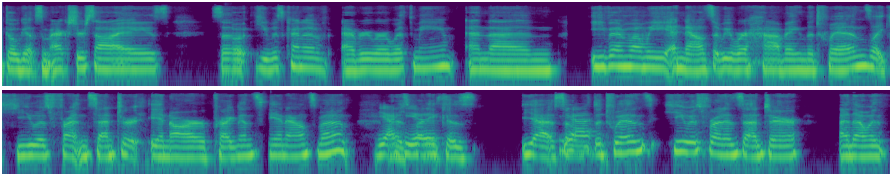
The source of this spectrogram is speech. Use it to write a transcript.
go get some exercise. So he was kind of everywhere with me. And then even when we announced that we were having the twins, like he was front and center in our pregnancy announcement. Yeah, and it's he funny because yeah, so yeah. the twins, he was front and center. And then with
